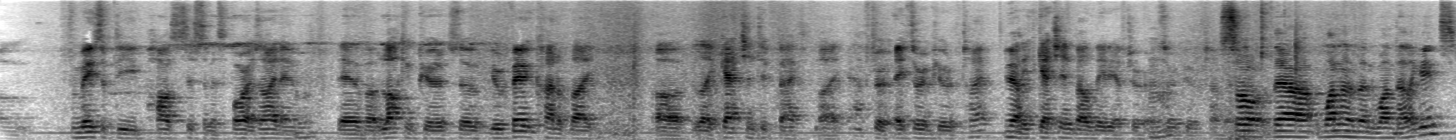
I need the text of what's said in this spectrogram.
Um, for most of the POS system, as far as I know, Mhm. they have a locking period, so you're very kind of like uh, like gets into effect like after a certain period of time. Yeah. And it gets invalidated after a Mhm. certain period of time. right? So there are 101 delegates,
